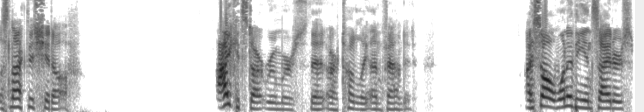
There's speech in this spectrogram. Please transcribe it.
Let's knock this shit off. I could start rumors that are totally unfounded. I saw one of the insiders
